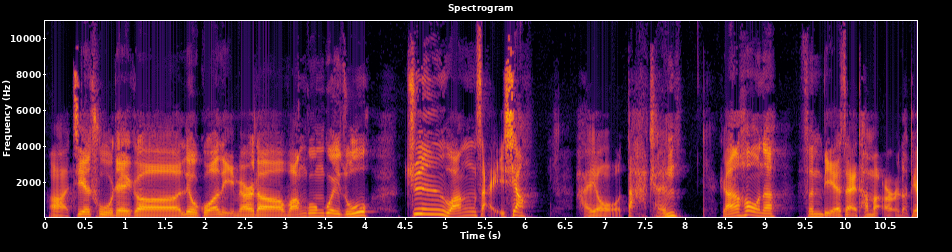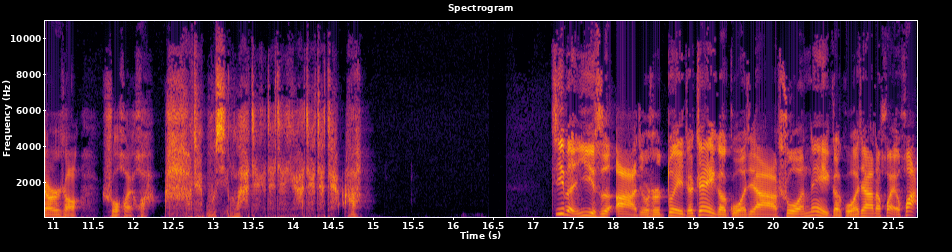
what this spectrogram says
啊，接触这个六国里面的王公贵族、君王宰相，还有大臣，然后呢，分别在他们耳朵边上说坏话。啊，这不行了，这个这这个这这这啊。基本意思啊，就是对着这个国家说那个国家的坏话，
